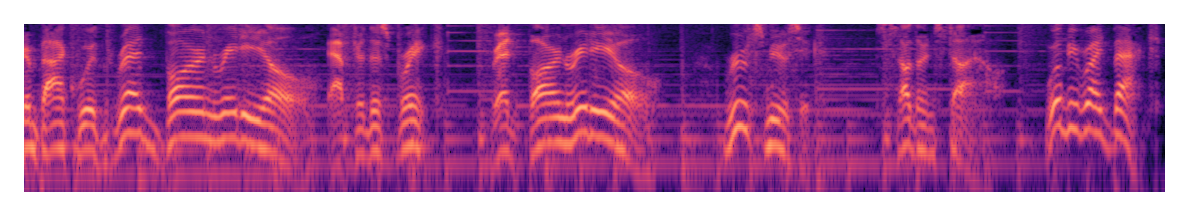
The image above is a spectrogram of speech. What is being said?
We're back with Red Barn Radio after this break. Red Barn Radio, roots music, Southern style. We'll be right back.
